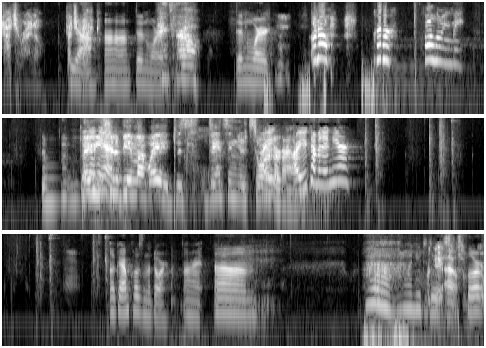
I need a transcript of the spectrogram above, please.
Got you, Rhino. Got you yeah. back. Uh huh. Didn't work. Thanks, bro. Didn't work. Oh no! Critter! Following me! in Maybe you here. shouldn't be in my way, just dancing your Are sword you, around. are you coming in here? Okay, I'm closing the door. All right. Um. what do I need to do? Oh, floor Immortal,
